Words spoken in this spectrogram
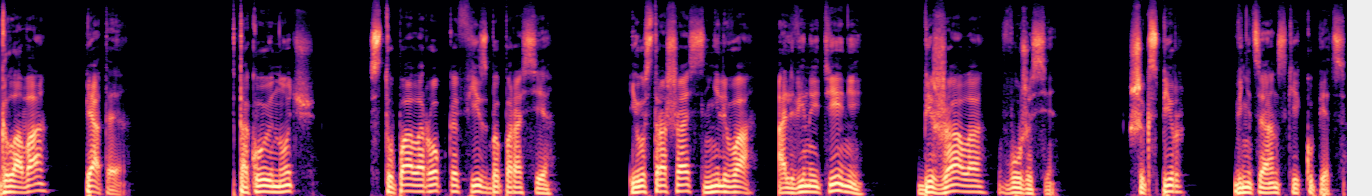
Глава пятая В такую ночь ступала робко Физба по росе, И, устрашась не льва, а львиной тени, Бежала в ужасе. Шекспир, венецианский купец.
